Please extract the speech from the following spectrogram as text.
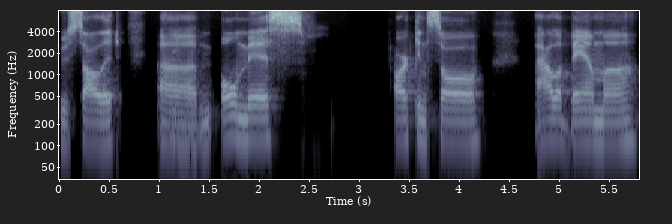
who's solid, um, Ole Miss, Arkansas, Alabama,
